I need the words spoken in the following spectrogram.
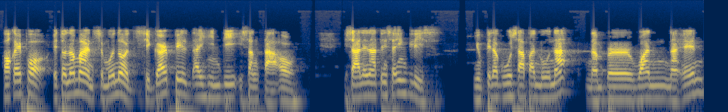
Okay po, ito naman, sumunod. Si Garfield ay hindi isang tao. Isalin natin sa English. Yung pinag-uusapan muna, number 1 na N,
